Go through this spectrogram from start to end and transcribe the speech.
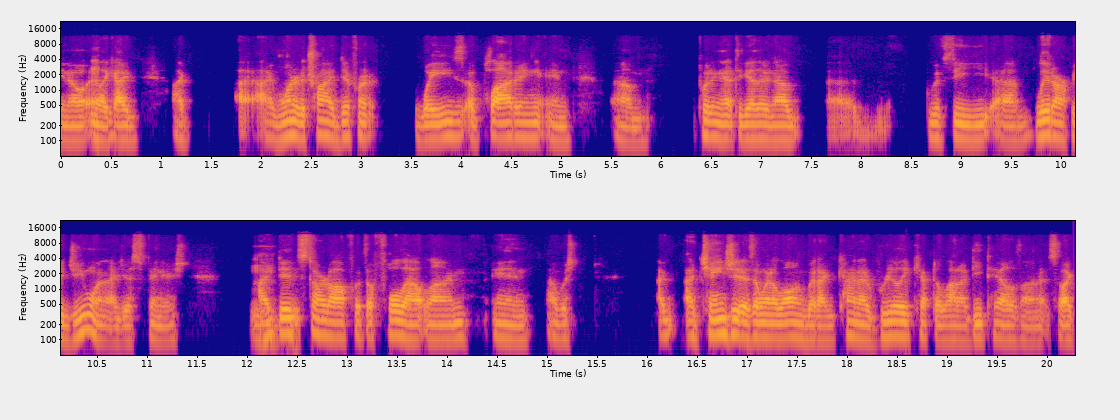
You know, and mm-hmm. like I I I wanted to try different ways of plotting and um, putting that together. Now uh, with the um, lit RPG one I just finished, mm-hmm. I did start off with a full outline, and I was I, I changed it as I went along, but I kind of really kept a lot of details on it so I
